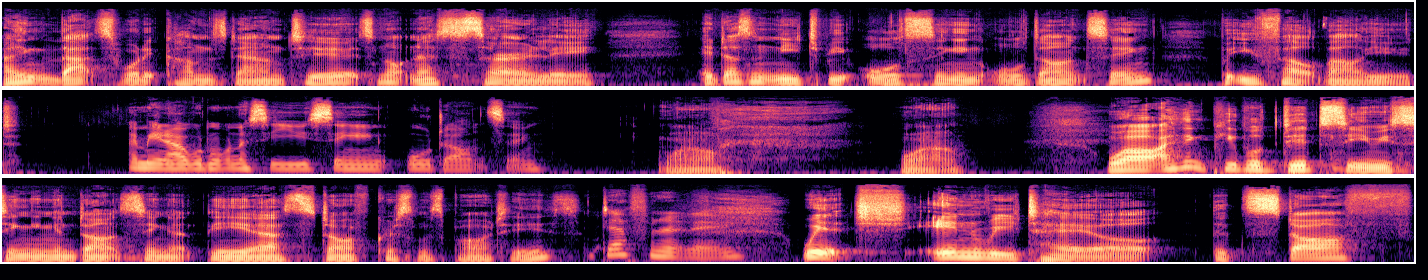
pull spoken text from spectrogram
I think that's what it comes down to. It's not necessarily. It doesn't need to be all singing, all dancing, but you felt valued. I mean, I wouldn't want to see you singing or dancing. Wow. Wow. Well, I think people did see me singing and dancing at the uh, staff Christmas parties, Definitely. which in retail, the staff,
